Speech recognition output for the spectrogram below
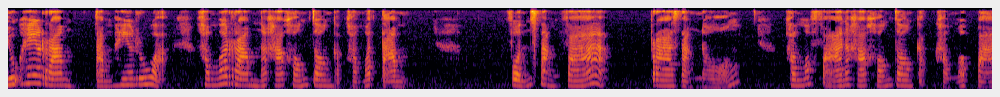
ยุให้รำ ตำให้รั่วคำว่ารำนะคะคล้องจองกับคำว่าตำฝนสั่งฟ้า ปลาสั่งหนองคำว่าฟ้านะคะคล้องจองกับคำว่าปลา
